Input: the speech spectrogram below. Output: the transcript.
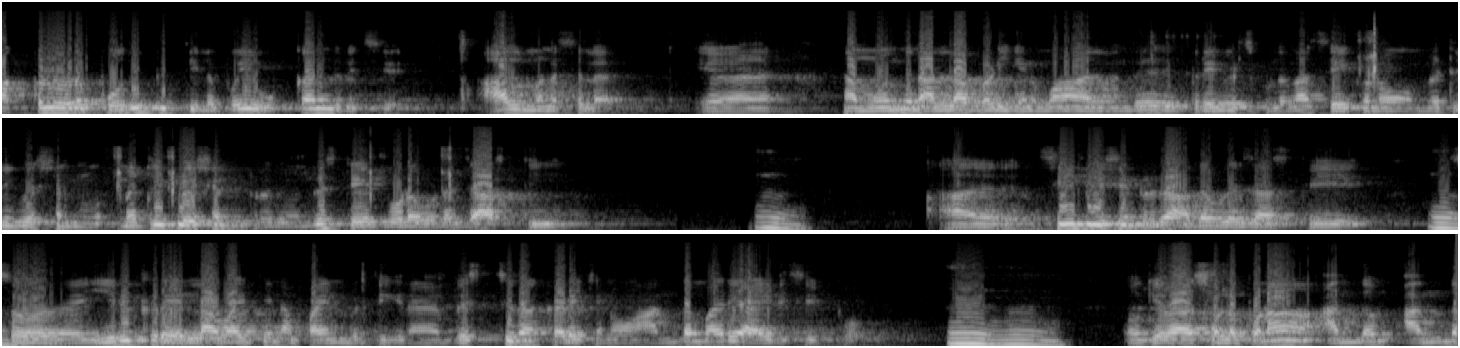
மக்களோட பொது புத்தியில போய் உட்கார்ந்துருச்சு. ஆள் மனசுல. நம்ம வந்து நல்லா படிக்கணுமா? அது வந்து பிரைவேட் ஸ்கூல்ல தான் சேர்க்கணும். மெட்ரிகுலேஷன் மெட்ரிகுலேஷன்ன்றது வந்து ஸ்டேட் போர்டை விட ஜாஸ்தி. சிபிஎஸ்சின்றது அதை விட ஜாஸ்தி. ஸோ இருக்கிற எல்லா வாய்ப்பையும் நான் பயன்படுத்திக்கிறேன். பெஸ்ட் தான் கிடைக்கணும். அந்த மாதிரி ஆயிடுச்சு இப்போ. ஓகேவா சொல்லப்போனா அந்த அந்த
